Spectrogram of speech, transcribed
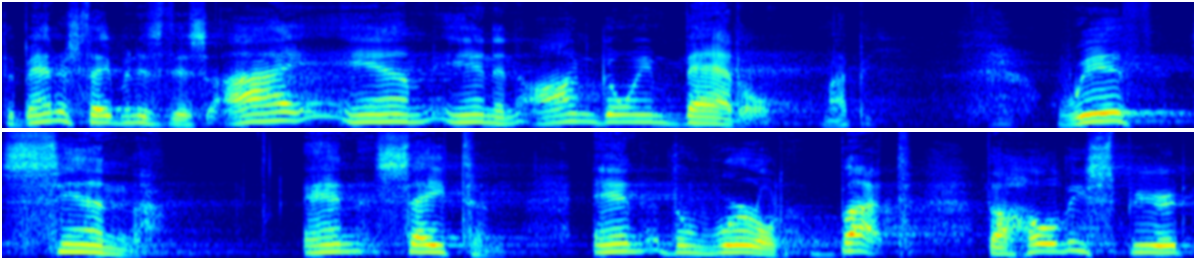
The banner statement is this I am in an ongoing battle with sin and Satan and the world but the Holy Spirit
